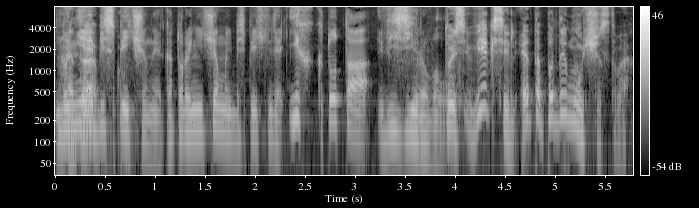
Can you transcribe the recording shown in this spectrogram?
но это... не обеспеченные, которые ничем обеспечены нельзя. Их кто-то визировал. То есть вексель это под имущество?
